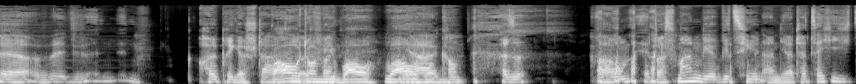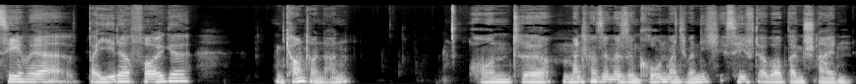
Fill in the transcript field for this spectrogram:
äh, holpriger Start. Wow, Domi, wow, wow. Ja, Domi. komm. Also, warum, was machen wir? Wir zählen an. Ja, tatsächlich zählen wir bei jeder Folge einen Countdown an. Und äh, manchmal sind wir synchron, manchmal nicht. Es hilft aber beim Schneiden.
